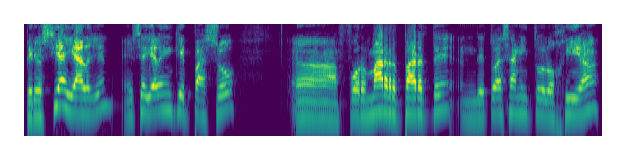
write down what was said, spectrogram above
Pero si hay alguien, ¿eh? si hay alguien que pasó a formar parte de toda esa mitología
